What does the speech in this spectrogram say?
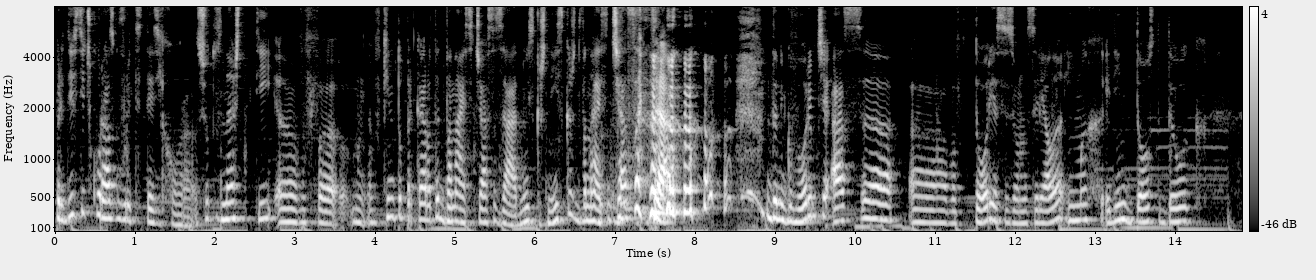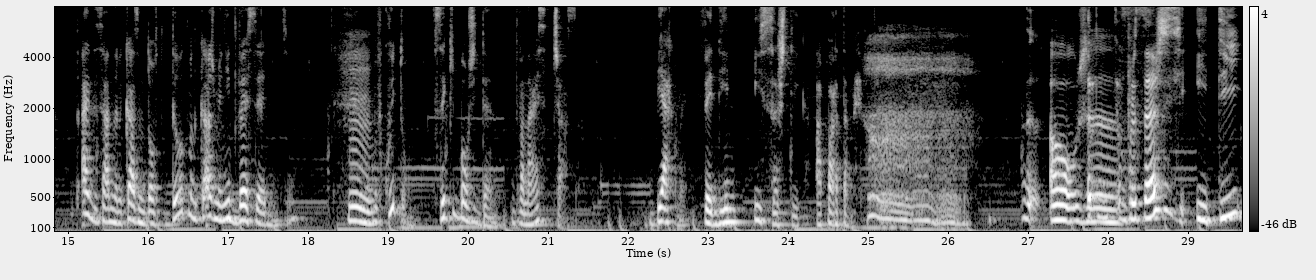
преди всичко разговорите с тези хора, защото знаеш, ти а, в, а, в киното прекарвате 12 часа заедно, искаш, не искаш 12 часа. Да. да не говорим, че аз а, а, във втория сезон на сериала имах един доста дълъг, айде сега да не казвам доста дълъг, но да кажем едни две седмици, mm. в които всеки божи ден, 12 часа, бяхме в един и същи апартамент. О, ужас. Представяш ли си? И ти,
